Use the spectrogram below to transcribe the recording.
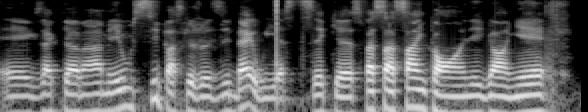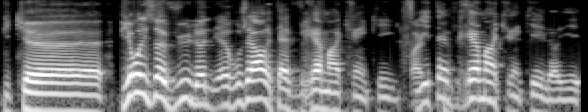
Exactement. Mais aussi parce que je dis, ben oui, c'est face à 5 qu'on les gagnait. Puis que. Puis on les a vus, là. Le Rouge et Or était vraiment craqué. Il était vraiment craqué, là. Il,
